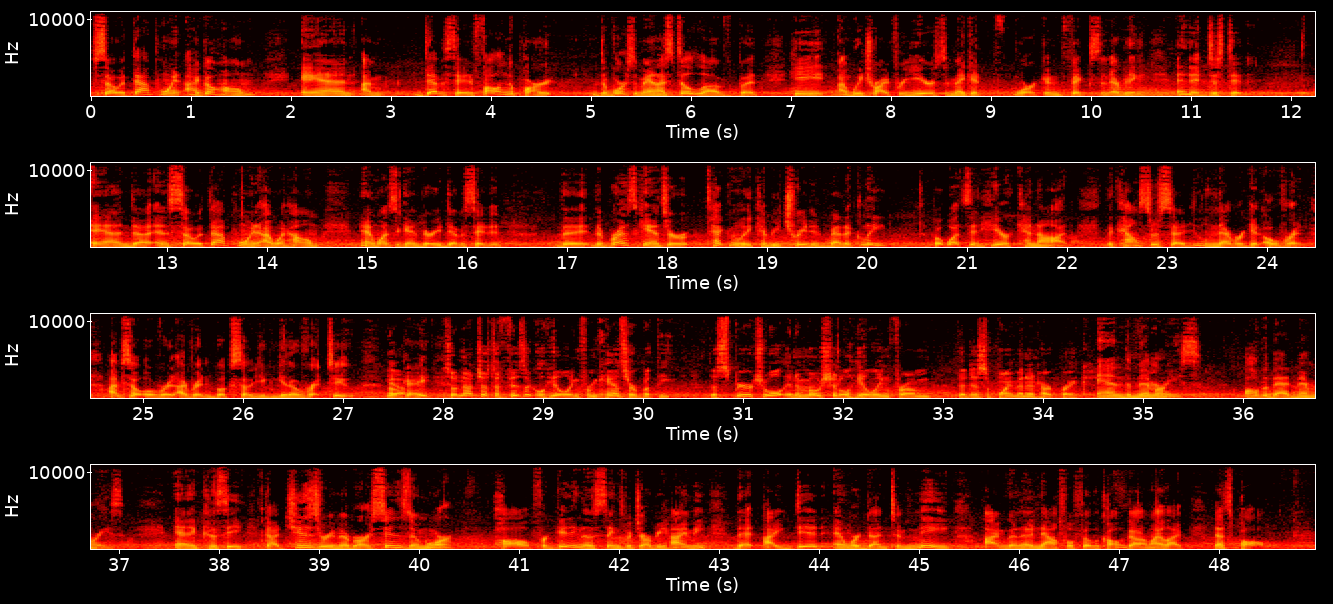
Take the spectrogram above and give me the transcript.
So at that point, I go home and I'm devastated, falling apart. Divorced a man I still loved, but he we tried for years to make it work and fix and everything, and it just didn't. And uh, and so at that point, I went home, and once again, very devastated. The the breast cancer technically can be treated medically, but what's in here cannot. The counselor said you'll never get over it. I'm so over it. I've written books so you can get over it too. Yeah. Okay. So not just a physical healing from cancer, but the the spiritual and emotional healing from the disappointment and heartbreak. and the memories, all the bad memories. And because see, God chooses to remember our sins no more. Paul, forgetting those things which are behind me that I did and were done to me, I'm going to now fulfill the call of God on my life. That's Paul.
